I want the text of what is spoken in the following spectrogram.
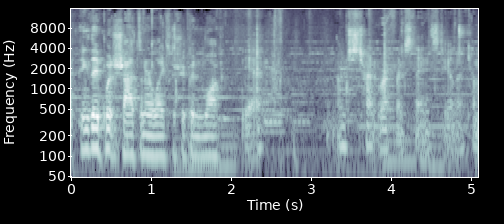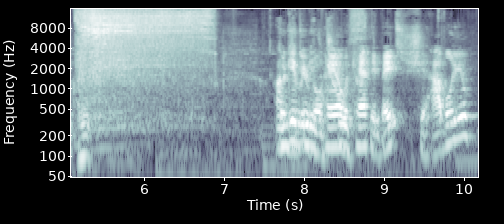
I think they put shots in her leg so she couldn't walk. Yeah. I'm just trying to reference things together. Come on. I'm What'd you do? you Go the hang out with. Kathy Bates? She hobble you?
